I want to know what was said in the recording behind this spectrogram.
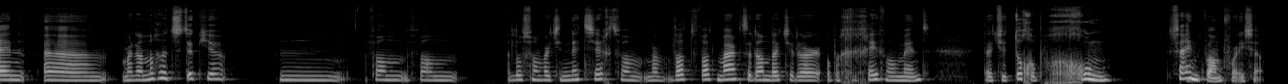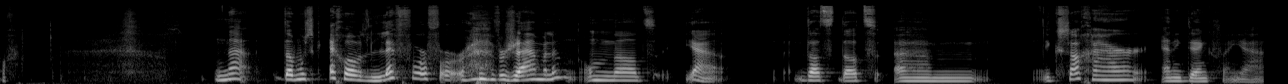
En, uh, maar dan nog het stukje mm, van, van, los van wat je net zegt, van, maar wat, wat maakte dan dat je er op een gegeven moment, dat je toch op groen zijn kwam voor jezelf? Nou, daar moest ik echt wel wat lef voor, voor verzamelen. Omdat, ja, dat, dat um, ik zag haar en ik denk van, ja,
